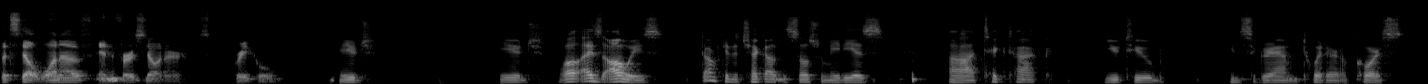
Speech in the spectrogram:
but still one of and first owner it's pretty cool Huge. Huge. Well, as always, don't forget to check out the social medias uh, TikTok, YouTube, Instagram, Twitter, of course.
